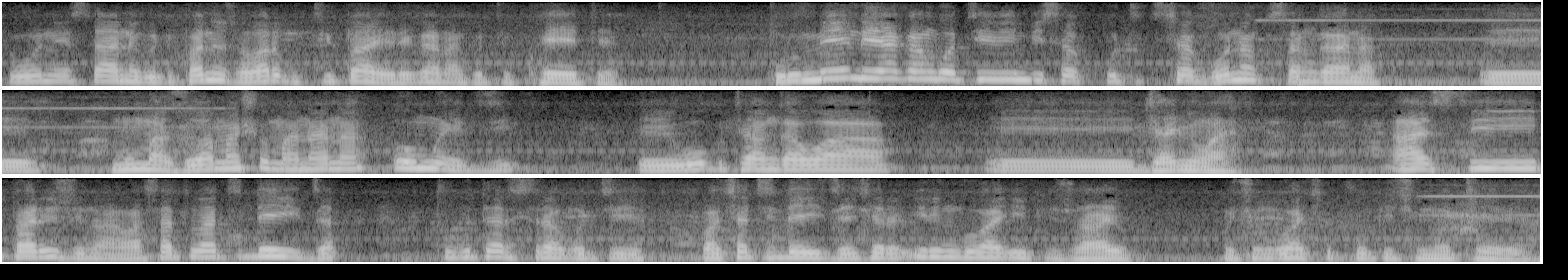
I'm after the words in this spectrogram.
tionesane kuti pane zvavari kutipa here kana kuti kwete hurumende yakangotivimbisa kuti tichagona kusangana e, mumazuva mashomanana omwedzi e, wokutanga wajanuary e, asi pari zvino havasati vatideidza tikutarisira kuti vachatideidze chero iri nguva ipi zvayo muchinguva chipfupi chinotevera.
